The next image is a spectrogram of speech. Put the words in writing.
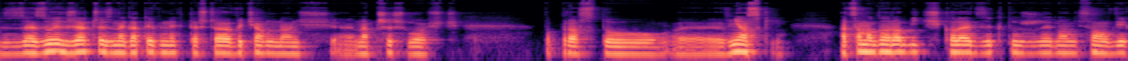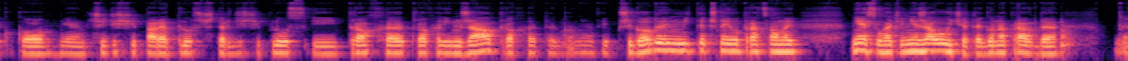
ze złych rzeczy, z negatywnych też trzeba wyciągnąć e, na przyszłość po prostu yy, wnioski. A co mogą robić koledzy, którzy no, są w wieku około, nie wiem, 30 parę plus, 40 plus i trochę, trochę im żal, trochę tego, nie, tej przygody mitycznej utraconej. Nie, słuchajcie, nie żałujcie tego, naprawdę. Yy,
